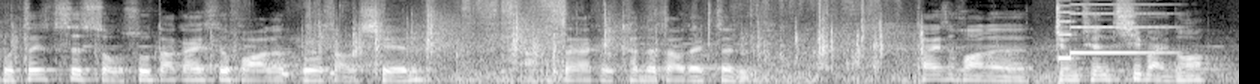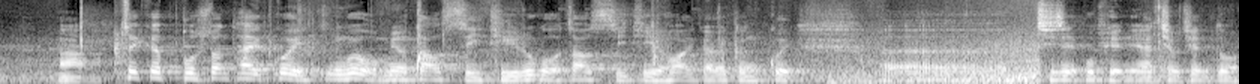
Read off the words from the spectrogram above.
我这次手术大概是花了多少钱？大家可以看得到，在这里，他也是花了九千七百多，啊，这个不算太贵，因为我没有照 CT，如果我照 CT 的话，应该会更贵。呃，其实也不便宜啊，九千多。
